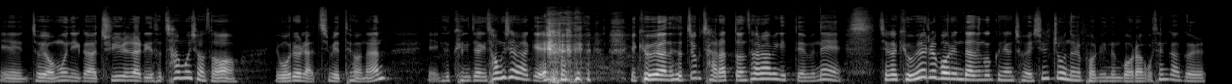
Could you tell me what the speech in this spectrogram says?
예, 저희 어머니가 주일날에서 참으셔서 월요일 아침에 태어난 예, 그래서 굉장히 성실하게 교회 안에서 쭉 자랐던 사람이기 때문에 제가 교회를 버린다는 건 그냥 저의 실존을 버리는 거라고 생각을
